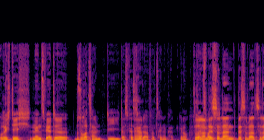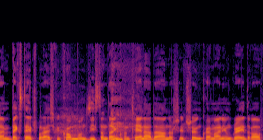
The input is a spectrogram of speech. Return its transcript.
richtig nennenswerte Besucherzahlen, die das Festival Ja. da verzeichnen kann. Genau. So, Seit dann bist du dann, bist du da zu deinem Backstage-Bereich gekommen und siehst dann deinen Container da und da steht schön Cremani und Grey drauf.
